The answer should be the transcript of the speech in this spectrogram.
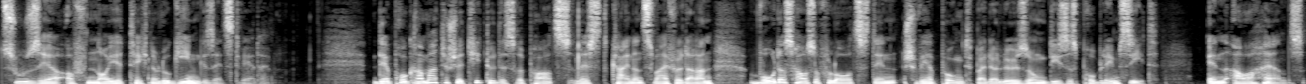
zu sehr auf neue Technologien gesetzt werde. Der programmatische Titel des Reports lässt keinen Zweifel daran, wo das House of Lords den Schwerpunkt bei der Lösung dieses Problems sieht. In our hands.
